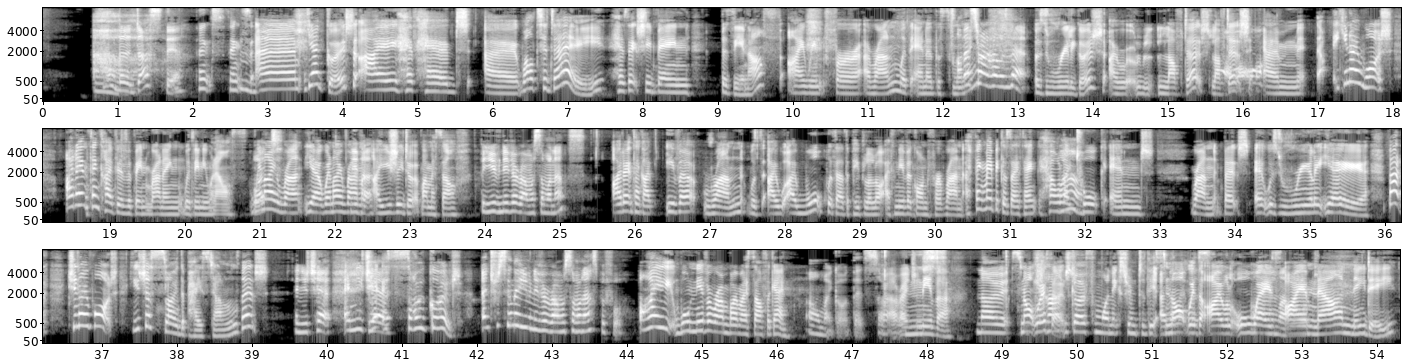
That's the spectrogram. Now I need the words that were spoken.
Oh, a bit of dust there. Thanks, thanks. Hmm. Um, yeah, good. I have had, uh, well, today has actually been busy enough. I went for a run with Anna this morning. Oh, that's right. How was that? It was really good. I r- loved it. Loved it. Um, you know what? I don't think I've ever been running with anyone else. When I run, yeah, when I run, Never. I usually do it by myself. But you've never run with someone else? I don't think I've ever run with. I, I walk with other people a lot. I've never gone for a run. I think maybe because I think how will Wow. I ah. talk and run? But it was really yeah, yeah, yeah. But do you know what? You just slow the pace down a little bit, And you chat. and you chat. Yeah. It's so good. Interesting that you've never run with someone else before. I will never run by myself again. Oh my god, that's so outrageous. Never. No, it's not worth can't it. Go from one extreme to the other. It's not like whether this. I will always. Oh, I am now needy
